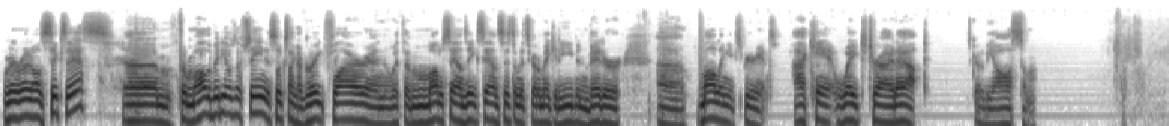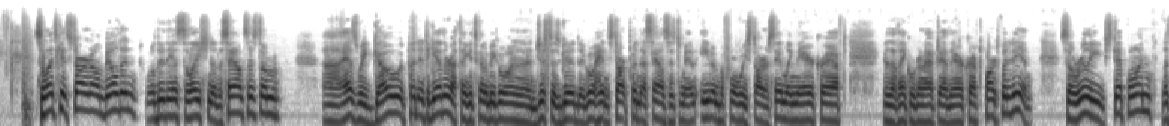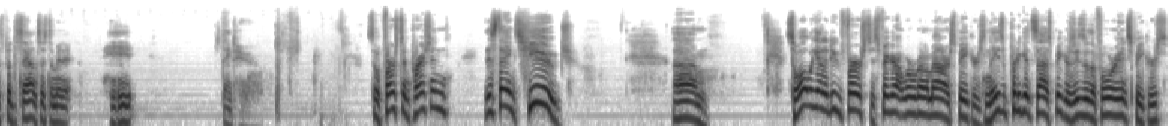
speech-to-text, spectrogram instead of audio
We're going to run it on 6S. Um, from all the videos I've seen, this looks like a great flyer, and with the Model Sounds Inc. sound system, it's going to make it even better uh, modeling experience. I can't wait to try it out. It's going to be awesome. So let's get started on building. We'll do the installation of the sound system uh, as we go putting it together, I think it's going to be going uh, just as good to go ahead and start putting that sound system in even before we start assembling the aircraft because I think we're going to have to have the aircraft parts put it in. So really, step one, let's put the sound system in it. Stay tuned. So first impression, this thing's huge. Um, so what we got to do first is figure out where we're going to mount our speakers. And these are pretty good size speakers. These are the 4 inch speakers.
